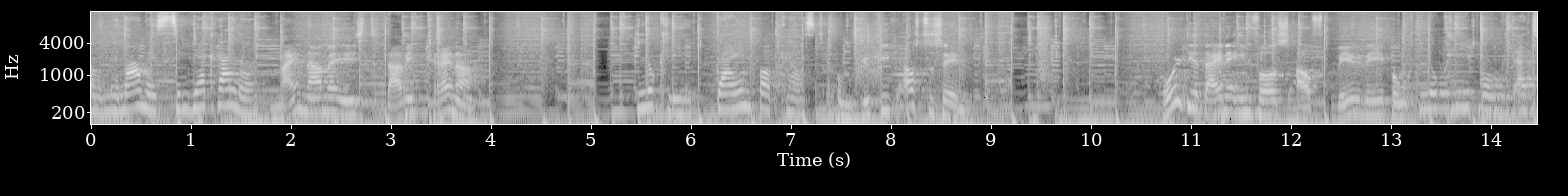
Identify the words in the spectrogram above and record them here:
Hallo, mein Name ist Silvia Kreiner. Mein Name ist David Kreiner. Lookly, dein Podcast. Um glücklich auszusehen. Hol dir deine Infos auf www.lookly.at.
